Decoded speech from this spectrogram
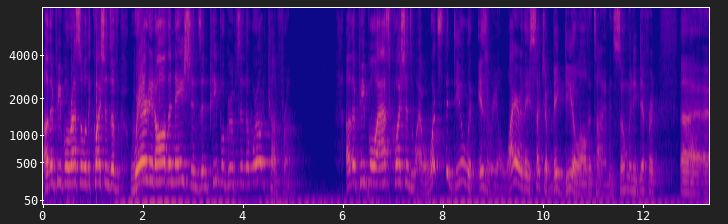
Other people wrestle with the questions of where did all the nations and people groups in the world come from? Other people ask questions what's the deal with Israel? Why are they such a big deal all the time in so many different uh,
